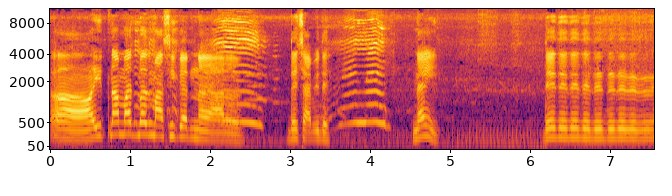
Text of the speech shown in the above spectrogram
आ, इतना मत बदमाशी करना यार। दे चाबी दे। नहीं। दे दे दे दे दे दे दे दे दे।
